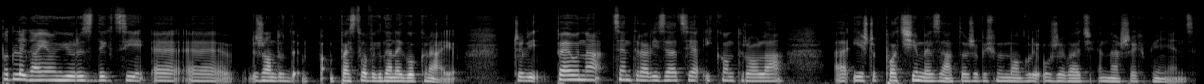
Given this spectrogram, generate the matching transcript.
podlegają jurysdykcji e, e, rządów państwowych danego kraju. Czyli pełna centralizacja i kontrola i jeszcze płacimy za to, żebyśmy mogli używać naszych pieniędzy.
